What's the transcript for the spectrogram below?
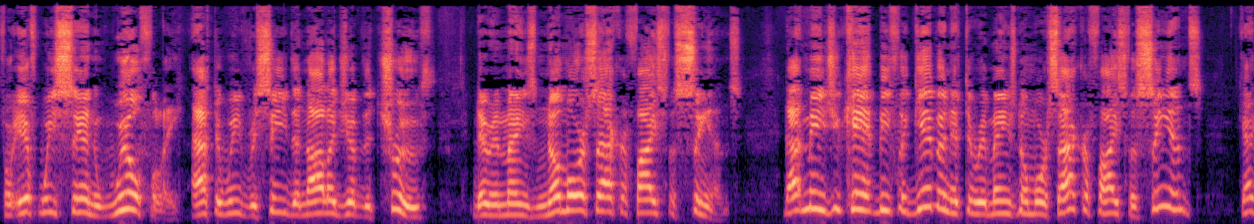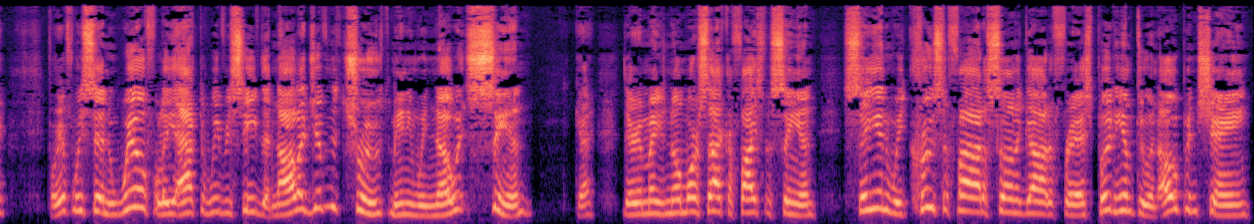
For if we sin willfully after we've received the knowledge of the truth, there remains no more sacrifice for sins. That means you can't be forgiven if there remains no more sacrifice for sins. Okay. For if we sin willfully after we receive the knowledge of the truth, meaning we know it's sin, okay, there remains no more sacrifice for sin. Seeing we crucified the Son of God afresh, put him to an open shame,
